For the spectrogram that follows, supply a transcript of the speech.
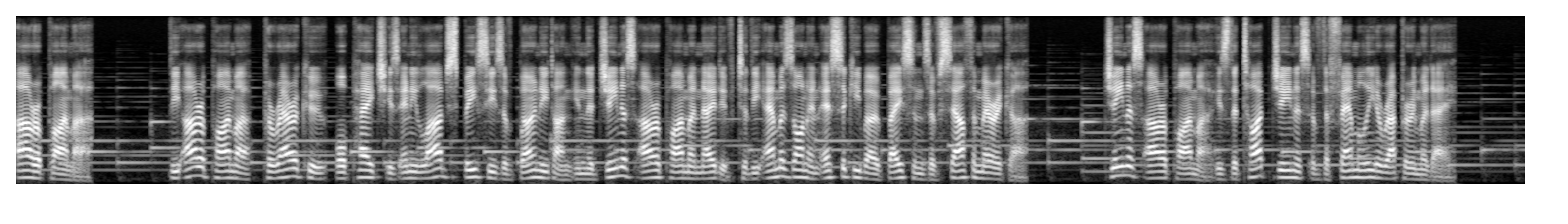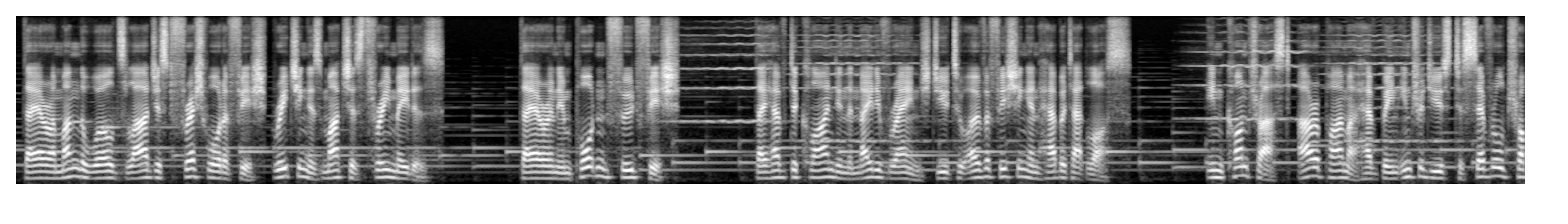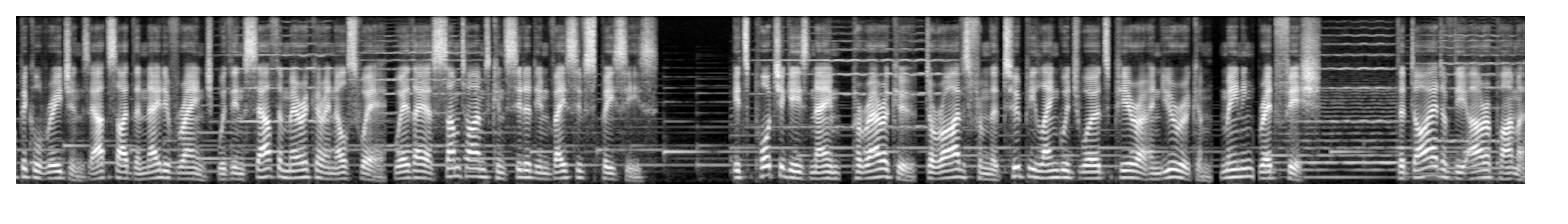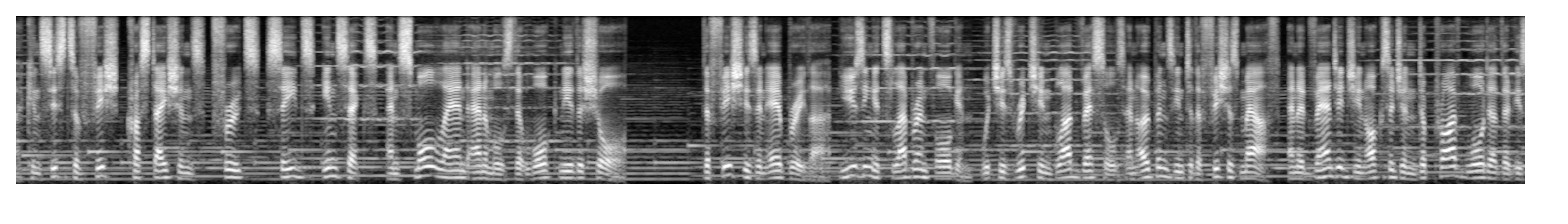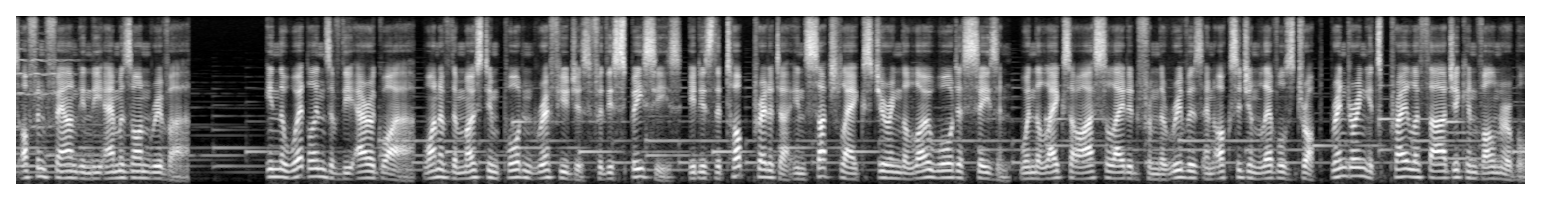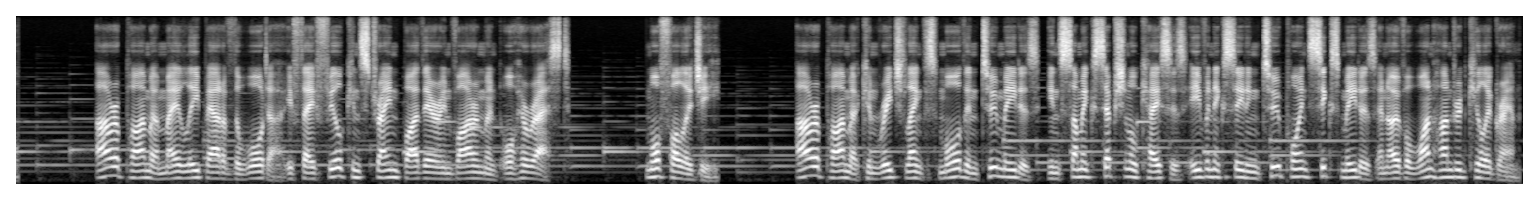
Arapaima. The Arapaima, Pirarucu, or paiche is any large species of bonytongue in the genus Arapaima native to the Amazon and Essequibo basins of South America. Genus Arapaima is the type genus of the family Arapaimidae. They are among the world's largest freshwater fish, reaching as much as 3 meters. They are an important food fish. They have declined in the native range due to overfishing and habitat loss. In contrast, Arapaima have been introduced to several tropical regions outside the native range within South America and elsewhere, where they are sometimes considered invasive species. Its Portuguese name, Pirarucu, derives from the Tupi language words pira and urucum, meaning red fish. The diet of the Arapaima consists of fish, crustaceans, fruits, seeds, insects, and small land animals that walk near the shore. The fish is an air breather, using its labyrinth organ, which is rich in blood vessels and opens into the fish's mouth, an advantage in oxygen-deprived water that is often found in the Amazon River. In the wetlands of the Araguaia, one of the most important refuges for this species, it is the top predator in such lakes during the low water season, when the lakes are isolated from the rivers and oxygen levels drop, rendering its prey lethargic and vulnerable. Arapaima may leap out of the water if they feel constrained by their environment or harassed. Morphology Arapaima can reach lengths more than 2 meters, in some exceptional cases even exceeding 2.6 meters and over 100 kilogram.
